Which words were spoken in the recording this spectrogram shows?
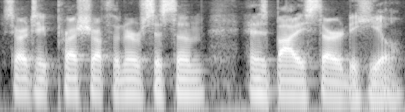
started to take pressure off the nervous system, and his body started to heal.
